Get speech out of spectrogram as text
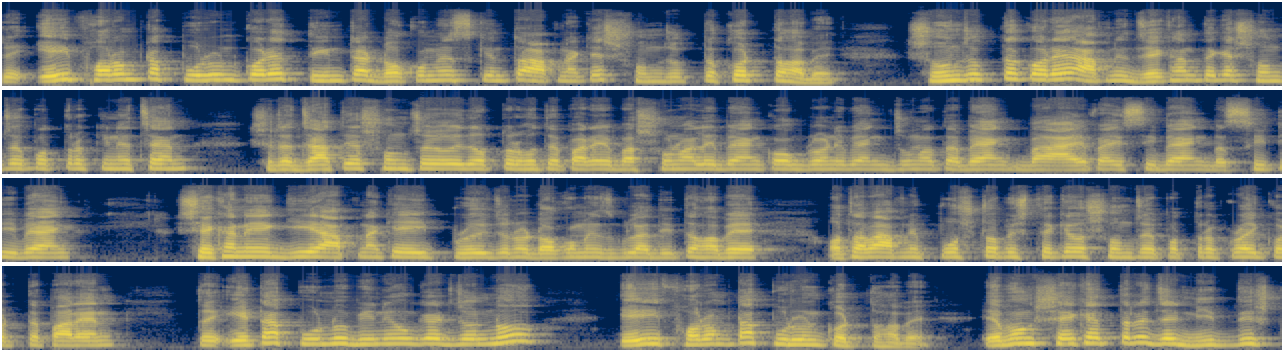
তো এই ফর্মটা পূরণ করে তিনটা ডকুমেন্টস কিন্তু আপনাকে সংযুক্ত করতে হবে। সংযুক্ত করে আপনি যেখান থেকে সঞ্চয়পত্র কিনেছেন, সেটা জাতীয় সঞ্চয় অধিদপ্তর হতে পারে বা Sonali bank, Agrani bank, Janata bank বা আইএফআইসি ব্যাংক বা সিটি ব্যাংক, সেখানে গিয়ে আপনাকে এই প্রয়োজনীয় ডকুমেন্টসগুলো দিতে হবে অথবা আপনি পোস্ট অফিস থেকেও সঞ্চয়পত্র ক্রয় করতে পারেন। তো এটা পূর্ণ বিনিয়োগের জন্য এই ফর্মটা পূরণ করতে হবে এবং সেক্ষেত্রে যে নির্দিষ্ট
